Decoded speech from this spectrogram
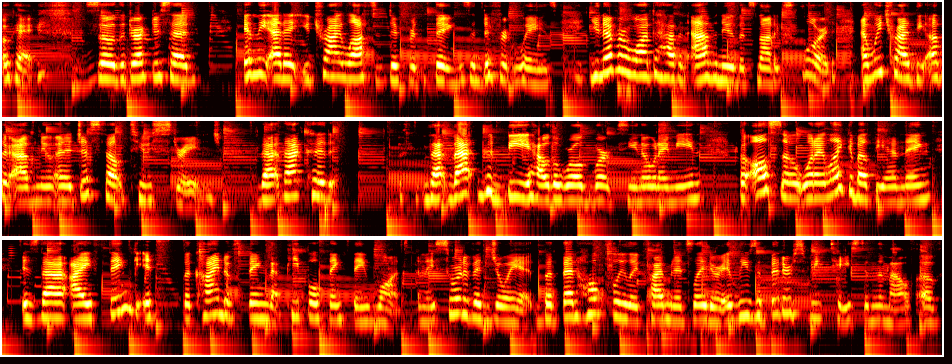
Okay, so the director said, in the edit, you try lots of different things in different ways. You never want to have an avenue that's not explored, and we tried the other avenue and it just felt too strange. That that could that that could be how the world works, you know what I mean? But also, what I like about the ending is that I think it's the kind of thing that people think they want, and they sort of enjoy it. But then, hopefully, like five minutes later, it leaves a bittersweet taste in the mouth of,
